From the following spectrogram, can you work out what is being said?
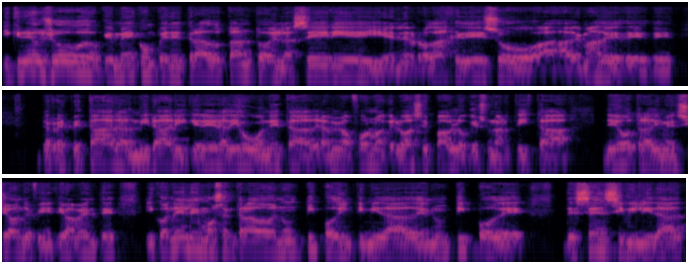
Y creo yo que me he compenetrado tanto en la serie y en el rodaje de eso, además de, de, respetar, admirar y querer a Diego Boneta de la misma forma que lo hace Pablo, que es un artista de otra dimensión definitivamente, y con él hemos entrado en un tipo de intimidad, en un tipo de, de sensibilidad,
